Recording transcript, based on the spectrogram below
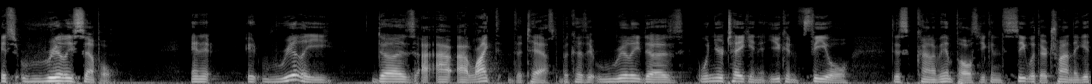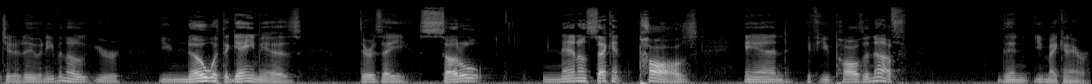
It's really simple, and it it really does. I, I, liked the test because it really does. When you're taking it, you can feel this kind of impulse. You can see what they're trying to get you to do, and even though you're you know what the game is, there's a subtle nanosecond pause, and if you pause enough, then you make an error.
